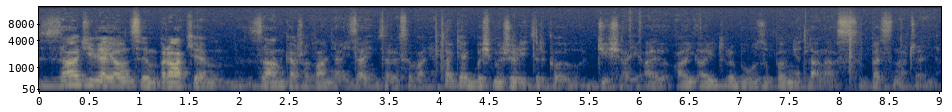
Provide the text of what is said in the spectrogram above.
zadziwiającym brakiem zaangażowania i zainteresowania. Tak jakbyśmy żyli tylko dzisiaj, a, a, a jutro było zupełnie dla nas bez znaczenia.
